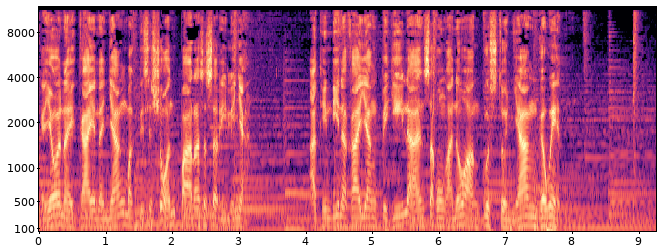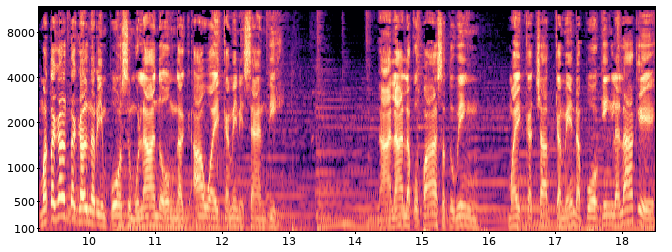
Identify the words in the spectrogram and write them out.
Ngayon ay kaya na niyang magdesisyon para sa sarili niya. At hindi na kayang pigilan sa kung ano ang gusto niyang gawin. Matagal-tagal na rin po simula noong nag-away kami ni Sandy. Naalala ko pa sa tuwing may kachat kami na poging lalaki,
